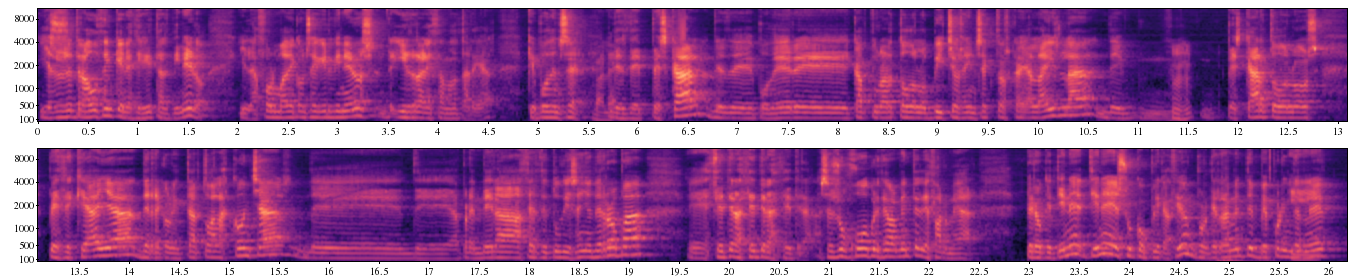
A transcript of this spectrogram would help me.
Y eso se traduce en que necesitas dinero. Y la forma de conseguir dinero es ir realizando tareas, que pueden ser desde pescar, desde poder eh, capturar todos los bichos e insectos que hay en la isla, de pescar todos los peces que haya, de recolectar todas las conchas, de, aprender a hacerte tu diseño de ropa, etcétera, etcétera, etcétera. O es un juego principalmente de farmear, pero que tiene, tiene su complicación, porque realmente ves por internet,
